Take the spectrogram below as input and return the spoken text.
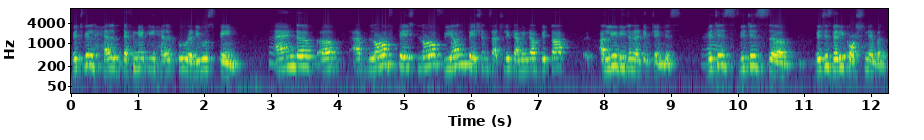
which will help definitely help to reduce pain. Hmm. And uh, uh, a lot of patient, lot of young patients actually coming up with early degenerative changes, right. which is which is uh, which is very questionable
